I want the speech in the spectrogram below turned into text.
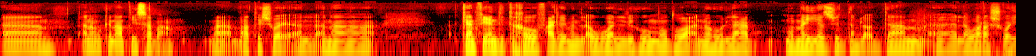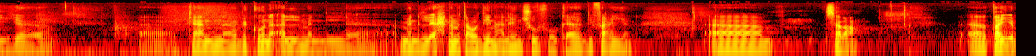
آه أنا ممكن أعطيه سبعة. بعطيه شوي. أنا كان في عندي تخوف عليه من الأول اللي هو موضوع أنه هو اللاعب مميز جدا لقدام. آه لورا شوي آه آه، كان بيكون أقل من من اللي إحنا متعودين عليه نشوفه كدفاعيا. سبعة. طيب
